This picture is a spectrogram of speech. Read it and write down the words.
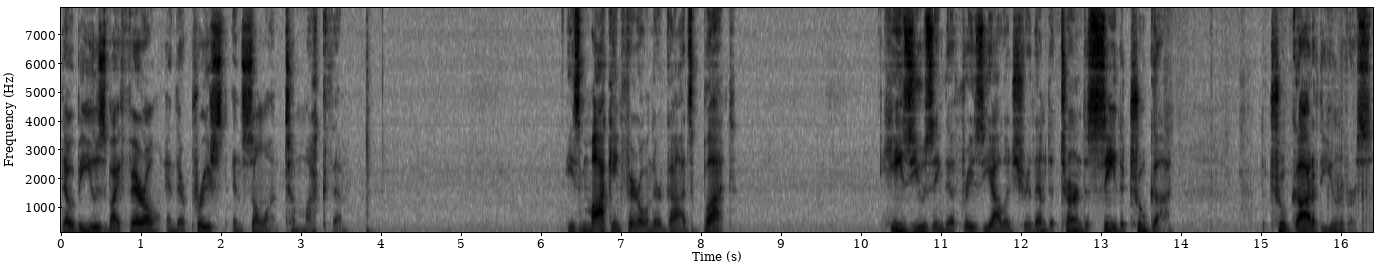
that would be used by Pharaoh and their priests and so on to mock them. He's mocking Pharaoh and their gods, but he's using the phraseology for them to turn to see the true God the true God of the universe.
